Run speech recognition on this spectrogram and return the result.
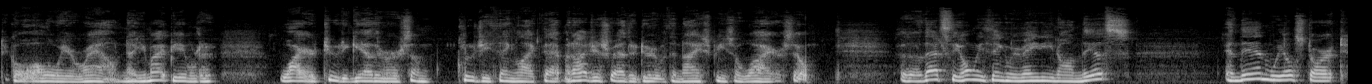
to go all the way around. Now you might be able to wire two together or some kludgy thing like that, but I'd just rather do it with a nice piece of wire. So uh, that's the only thing remaining on this. And then we'll start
